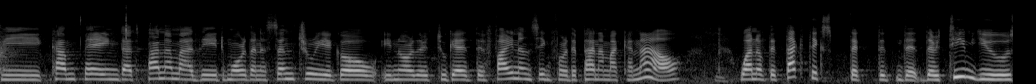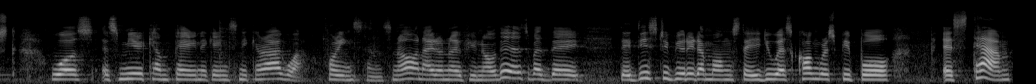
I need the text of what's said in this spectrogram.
the campaign that Panama did more than a century ago in order to get the financing for the Panama Canal, one of the tactics that, that, that their team used was a smear campaign against Nicaragua, for instance. No, and I don't know if you know this, but they they distributed amongst the U.S. Congress people a stamp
